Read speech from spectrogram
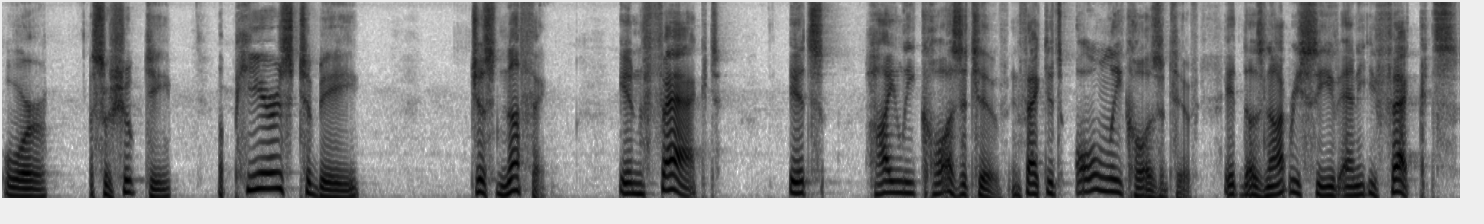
or sushupti appears to be just nothing, in fact, it's highly causative. In fact, it's only causative. It does not receive any effects,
